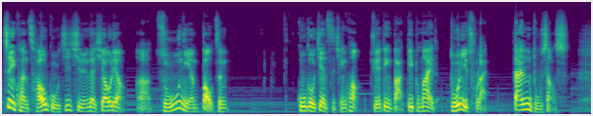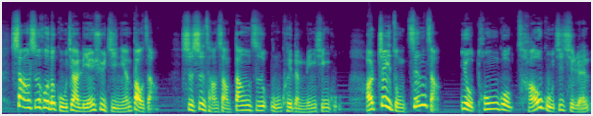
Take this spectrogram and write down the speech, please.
这款炒股机器人的销量啊，逐年暴增，Google 见此情况，决定把 DeepMind 独立出来。单独上市，上市后的股价连续几年暴涨，是市场上当之无愧的明星股。而这种增长又通过炒股机器人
